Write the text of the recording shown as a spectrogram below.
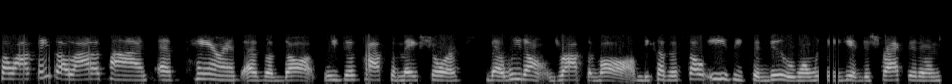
So I think a lot of times, as parents, as adults, we just have to make sure that we don't drop the ball because it's so easy to do when we get distracted and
